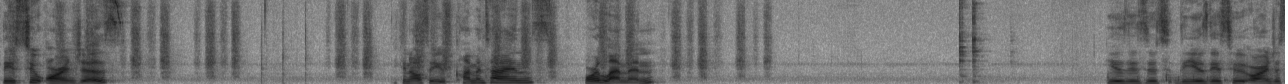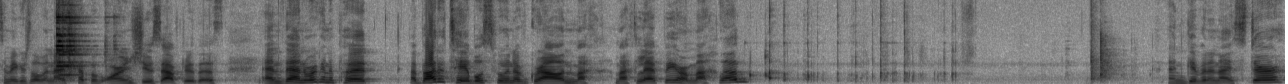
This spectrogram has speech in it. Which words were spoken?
these two oranges. You can also use clementines or lemon. Use these, two, use these two oranges to make yourself a nice cup of orange juice after this. And then we're going to put about a tablespoon of ground mahlepi or mahleb and give it a nice stir.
